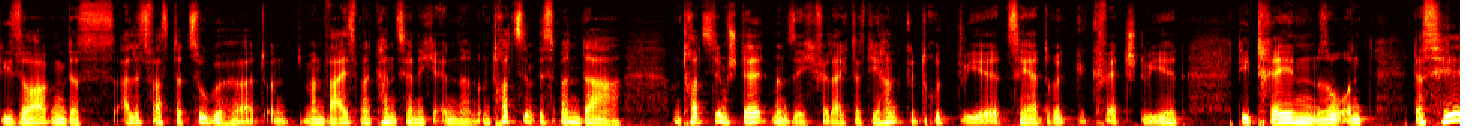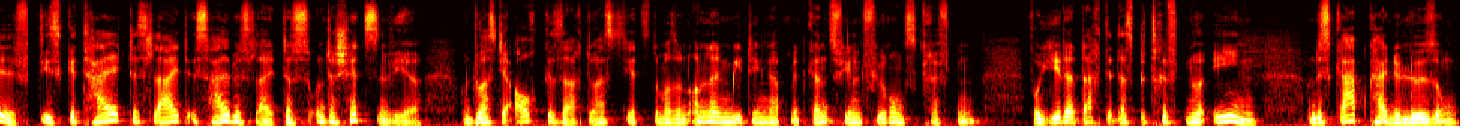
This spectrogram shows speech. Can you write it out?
die Sorgen, das alles, was dazugehört. Und man weiß, man kann es ja nicht ändern. Und trotzdem ist man da. Und trotzdem stellt man sich vielleicht, dass die Hand gedrückt wird, zerdrückt, gequetscht wird, die Tränen so. Und das hilft. Dieses geteiltes Leid ist halbes Leid. Das unterschätzen wir. Und du hast ja auch gesagt, du hast jetzt nochmal so ein Online-Meeting gehabt mit ganz vielen Führungskräften, wo jeder dachte, das betrifft nur ihn. Und es gab keine Lösung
